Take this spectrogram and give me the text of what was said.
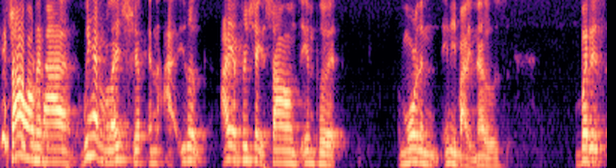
Sean and I, we have a relationship, and I look, I appreciate Sean's input more than anybody knows. But it's,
